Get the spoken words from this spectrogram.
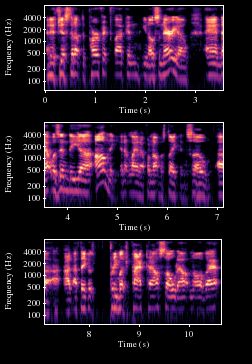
and it just set up the perfect fucking, you know, scenario. And that was in the uh, Omni in Atlanta, if I'm not mistaken. So uh, I, I think it was pretty much packed house, sold out, and all that.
